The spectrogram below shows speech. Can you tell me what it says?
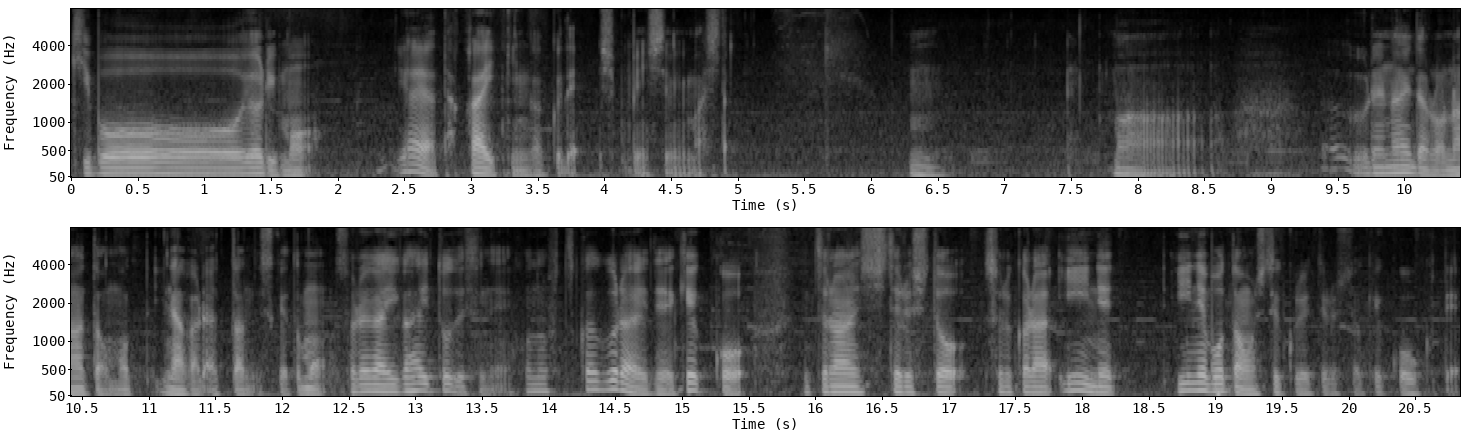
希望よりもやや高い金額で出品してみました。うん。まあ売れないだろうなと思いながらやったんですけどもそれが意外とですねこの2日ぐらいで結構閲覧してる人それから「いいね」いいねボタンを押してくれてる人は結構多くて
